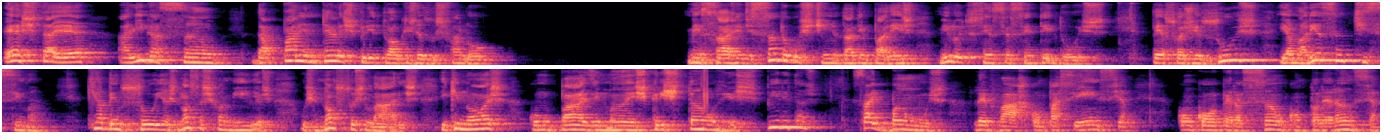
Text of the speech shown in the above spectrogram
Esta é a ligação da parentela espiritual que Jesus falou. Mensagem de Santo Agostinho, dada em Paris, 1862. Peço a Jesus e a Maria Santíssima que abençoe as nossas famílias, os nossos lares e que nós, como pais e mães cristãos e espíritas, saibamos levar com paciência com cooperação, com tolerância,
